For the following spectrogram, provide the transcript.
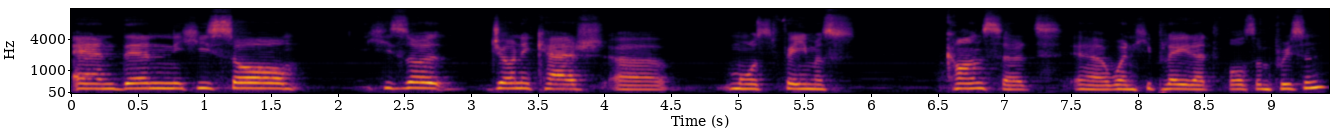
And then he saw he saw Johnny Cash uh, most famous concert uh, when he played at Folsom Prison,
